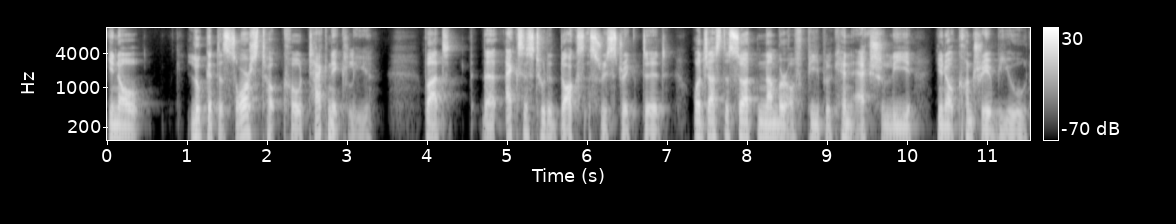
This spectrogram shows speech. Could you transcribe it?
you know, look at the source code technically, but the access to the docs is restricted or just a certain number of people can actually, you know, contribute.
